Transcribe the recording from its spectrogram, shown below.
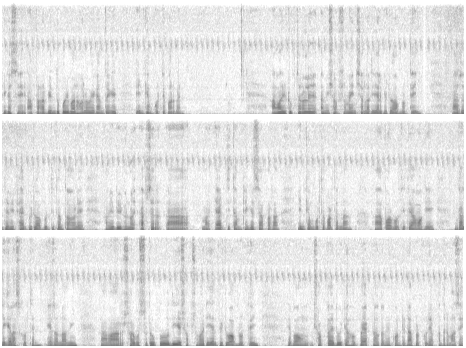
ঠিক আছে? আপনারা বিন্দু পরিমাণ হলেও এখান থেকে ইনকাম করতে পারবেন। আমার ইউটিউব চ্যানেলে আমি সবসময় ইনশাল্লাহ রিয়েল ভিডিও আপলোড দিই। যদি আমি ফ্যাক ভিডিও আপলোড দিতাম, তাহলে আমি বিভিন্ন অ্যাপসের মানে অ্যাড দিতাম, ঠিক আছে? আপনারা ইনকাম করতে পারতেন না। পরবর্তীতে আমাকে গালিগালাজ করতেন। এজন্য আমি আমার সর্বোচ্চটুকু দিয়ে সবসময় রিয়েল ভিডিও আপলোড দিই এবং সপ্তাহে দুইটা হোক বা একটা হোক আমি কন্টেন্ট আপলোড করি আপনাদের মাঝে।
